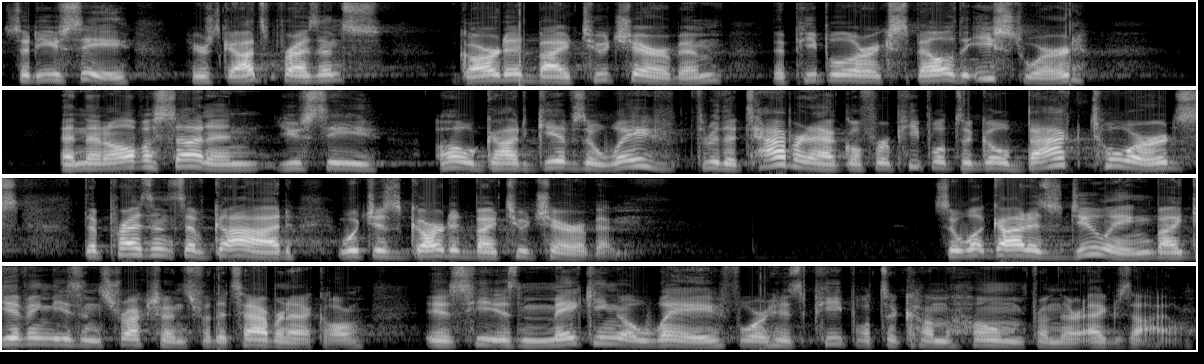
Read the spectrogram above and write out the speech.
So, do you see? Here's God's presence, guarded by two cherubim. The people are expelled eastward. And then all of a sudden, you see, oh, God gives a way through the tabernacle for people to go back towards the presence of God, which is guarded by two cherubim. So, what God is doing by giving these instructions for the tabernacle is He is making a way for His people to come home from their exile.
